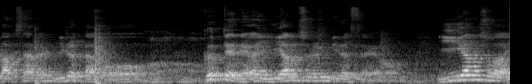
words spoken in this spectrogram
박사를 밀었다고. 어, 어. 그때 내가 이양수를 밀었어요. 이양수와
